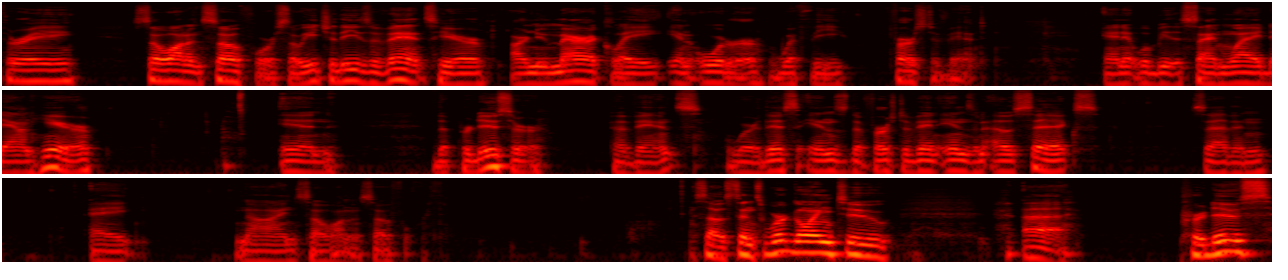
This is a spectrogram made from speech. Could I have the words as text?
03, so on and so forth. So each of these events here are numerically in order with the first event. And it will be the same way down here in the producer events, where this ends, the first event ends in 06, 7, 8, 9, so on and so forth. So since we're going to uh, produce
